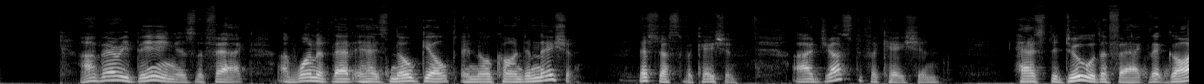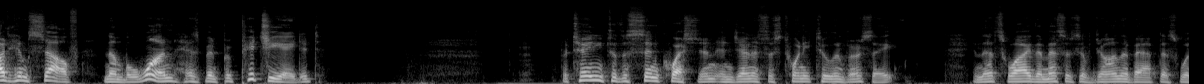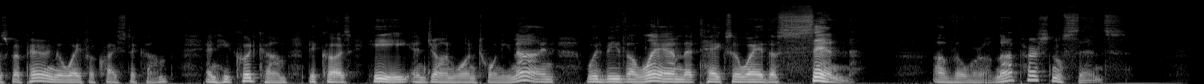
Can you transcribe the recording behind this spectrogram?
Our very being is the fact of one of that has no guilt and no condemnation. That's justification. Our justification has to do with the fact that God Himself, number one, has been propitiated pertaining to the sin question in Genesis 22 and verse 8. And that's why the message of John the Baptist was preparing the way for Christ to come, and he could come because he, in John 1:29, would be the lamb that takes away the sin of the world, not personal sins,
